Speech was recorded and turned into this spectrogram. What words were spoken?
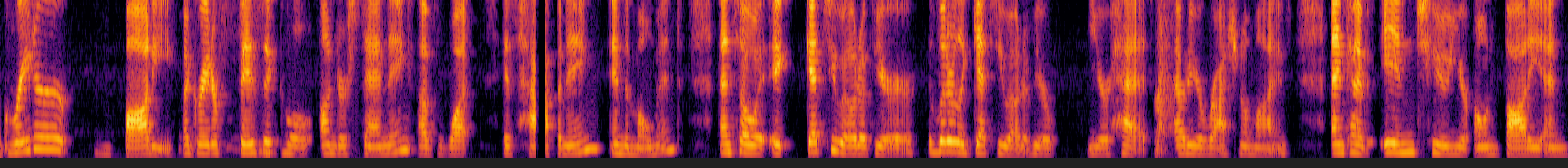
greater body, a greater physical understanding of what is happening in the moment. And so it gets you out of your it literally gets you out of your your head, out of your rational mind and kind of into your own body and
